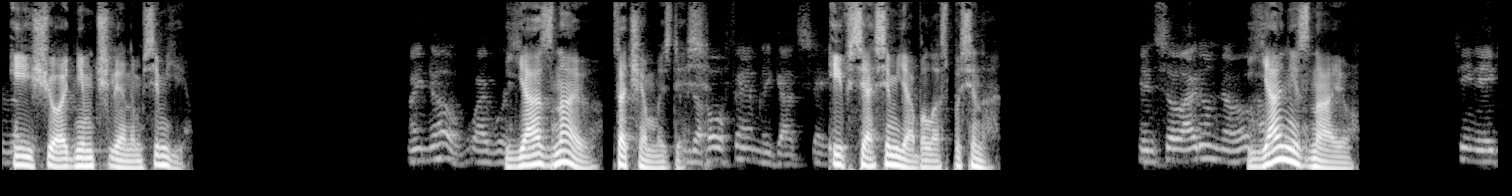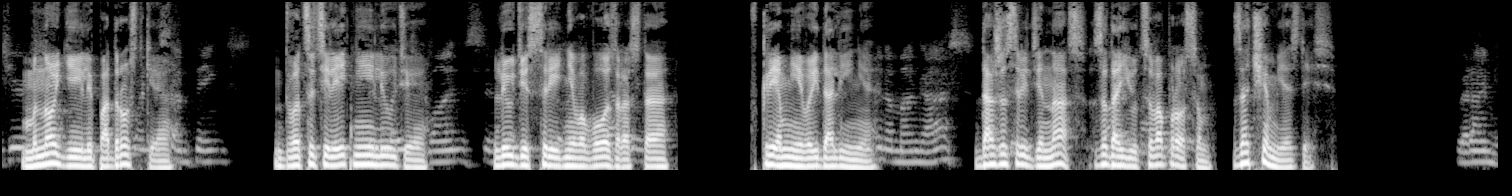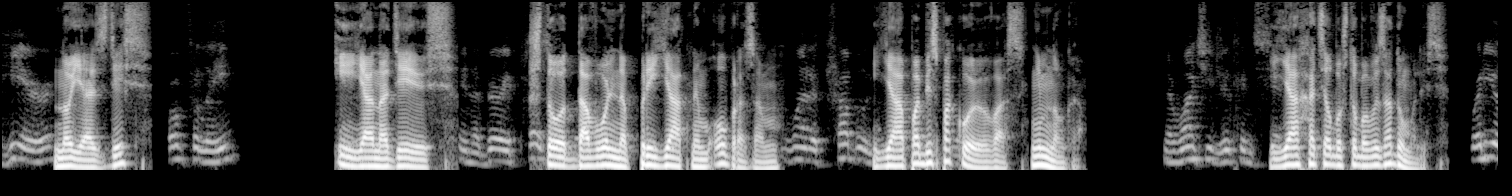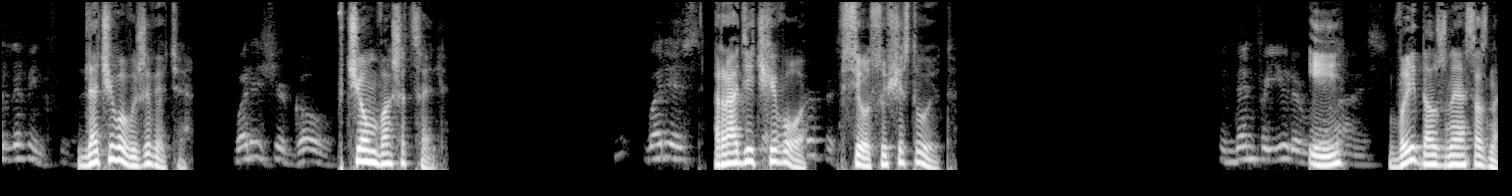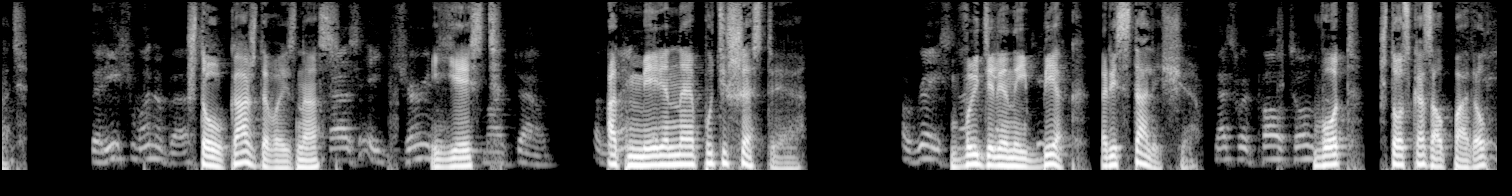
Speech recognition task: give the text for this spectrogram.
и еще одним членом семьи. Я знаю, зачем мы здесь. И вся семья была спасена. Я не знаю, многие или подростки, двадцатилетние люди, люди среднего возраста в Кремниевой долине, даже среди нас задаются вопросом, зачем я здесь? Но я здесь, и я надеюсь, что довольно приятным образом я побеспокою вас немного. Я хотел бы, чтобы вы задумались. Для чего вы живете? В чем ваша цель? Ради чего все существует? И вы должны осознать, что у каждого из нас есть отмеренное путешествие, выделенный бег, ристалище. Вот что сказал Павел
